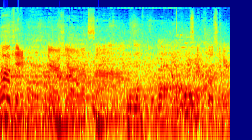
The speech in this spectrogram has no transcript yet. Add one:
Okay, here actually, uh, let's um, let's get closer here.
